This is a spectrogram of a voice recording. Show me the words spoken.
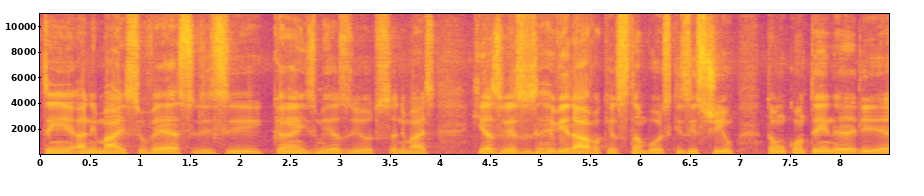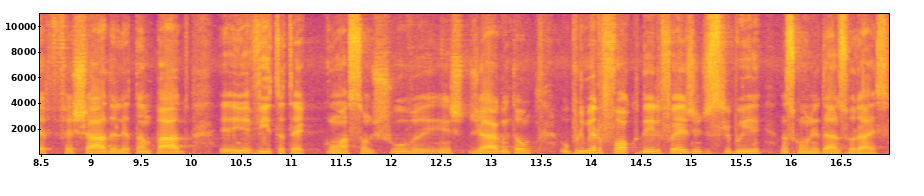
tem animais silvestres e cães mesmo e outros animais que às vezes reviravam aqueles tambores que existiam. Então o container ele é fechado, ele é tampado, evita até com ação de chuva, enche de água. Então o primeiro foco dele foi a gente distribuir nas comunidades rurais.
